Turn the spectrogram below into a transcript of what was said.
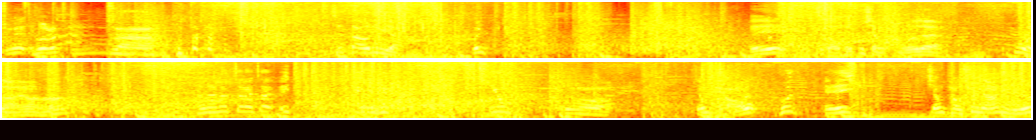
绝和啊！这倒立啊！喂！哎，这老头不想活了的，过来啊啊！来来来，再来再哎，丢进去，丢！哇！想跑，哼！哎，想跑去哪里呢？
